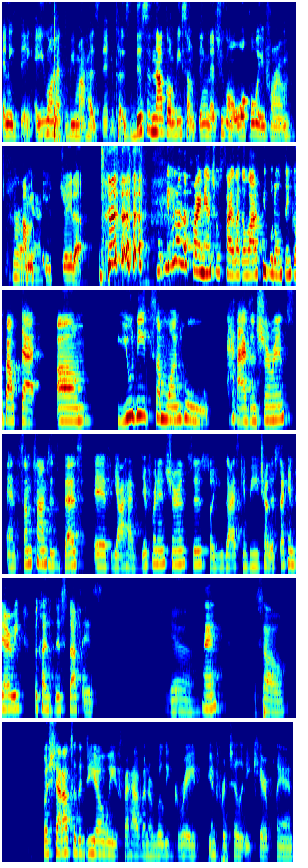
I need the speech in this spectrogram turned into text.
anything and you're gonna have to be my husband because this is not gonna be something that you're gonna walk away from Girl, i'm yeah. gonna tell you straight up even on the financial side, like a lot of people don't think about that. Um, you need someone who has insurance, and sometimes it's best if y'all have different insurances so you guys can be each other's secondary because this stuff is yeah okay. So, but shout out to the DOE for having a really great infertility care plan,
